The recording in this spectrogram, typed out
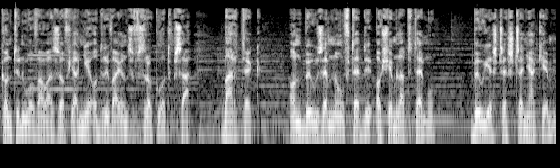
kontynuowała Zofia, nie odrywając wzroku od psa. Bartek, on był ze mną wtedy, osiem lat temu. Był jeszcze szczeniakiem.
